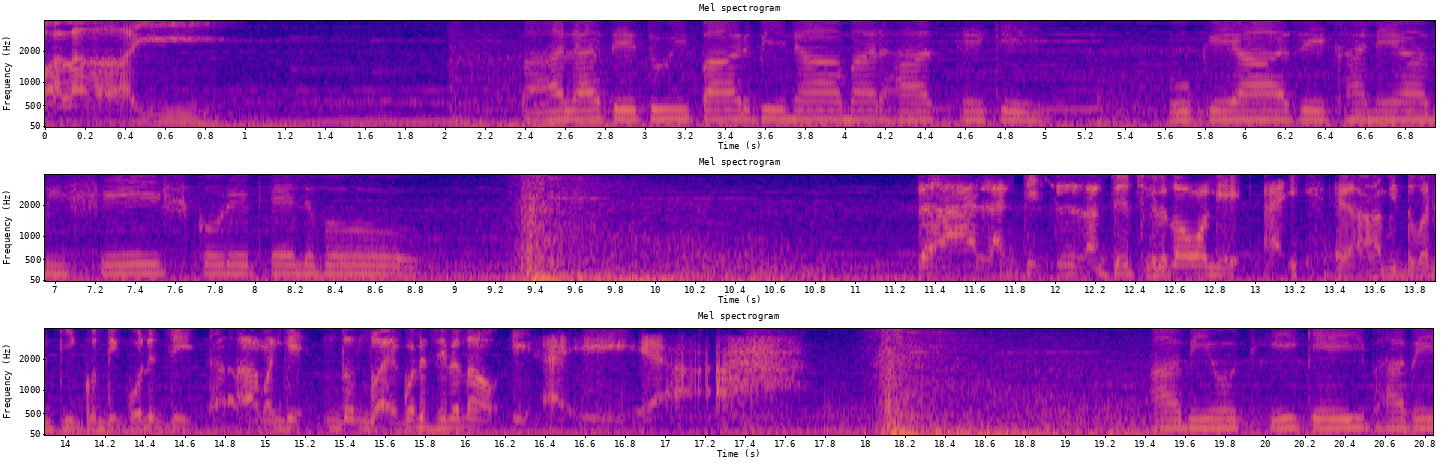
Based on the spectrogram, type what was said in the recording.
পালাই। পালাতে তুই পারবি না আমার হাত থেকে। ওকে আজ এখানে আমি শেষ করে ফেলব। লাগছে লাগছে ছেড়ে দাও আমাকে। আমি তোমার কি ক্ষতি করেছি? আমাকে দয়া করে ছেড়ে দাও। আমিও ঠিক এইভাবে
